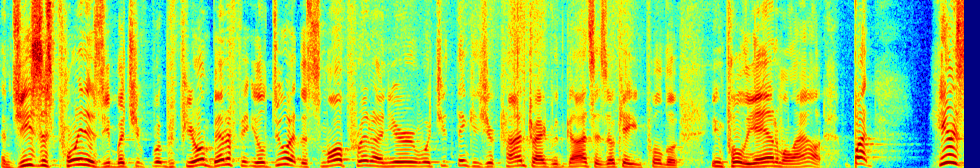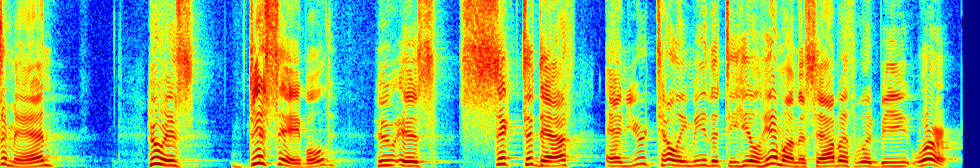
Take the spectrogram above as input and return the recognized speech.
And Jesus' point is, but you, for your own benefit, you'll do it. The small print on your what you think is your contract with God says, okay, you can pull the you can pull the animal out. But here's a man who is disabled, who is sick to death, and you're telling me that to heal him on the Sabbath would be work.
